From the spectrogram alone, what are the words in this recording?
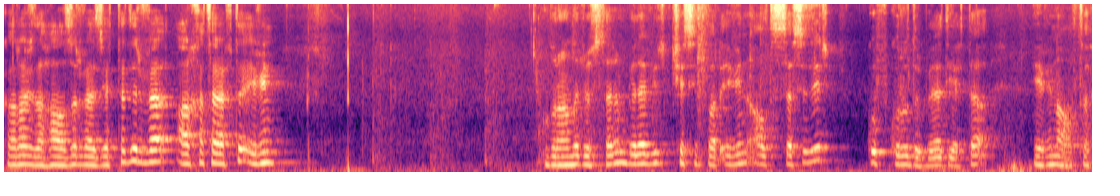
qaraj da hazır vəziyyətdədir və arxa tərəfdə evin Buranı da göstərim. Belə bir keçid var. Evin alt hissəsidir. Qupqurudur belə deyək də evin altı.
